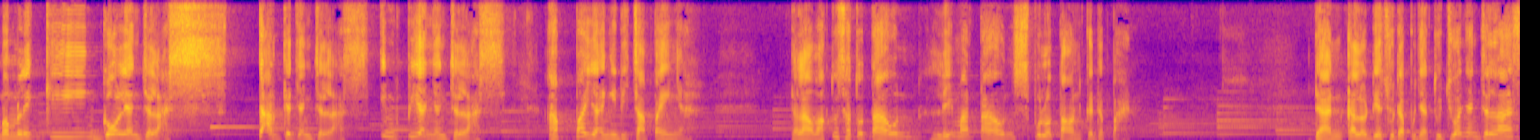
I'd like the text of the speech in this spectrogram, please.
Memiliki goal yang jelas target yang jelas, impian yang jelas, apa yang ingin dicapainya dalam waktu satu tahun, lima tahun, sepuluh tahun ke depan. Dan kalau dia sudah punya tujuan yang jelas,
